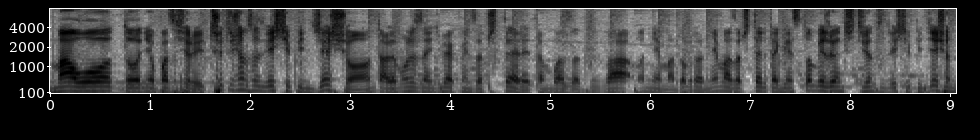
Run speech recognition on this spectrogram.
mało, to nie opłaca się robić. 3250, ale może znajdziemy jakąś za 4. Tam była za 2. O, nie ma, dobra, nie ma za 4, tak więc to bierzemy 3250.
